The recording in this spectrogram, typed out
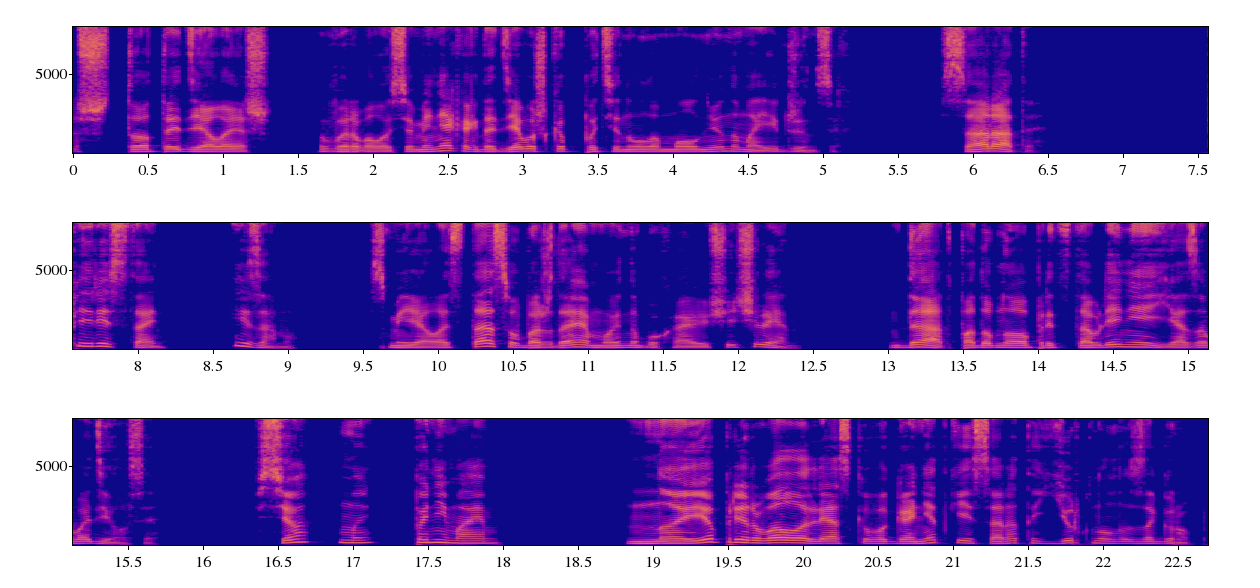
«Что ты делаешь?» — вырвалось у меня, когда девушка потянула молнию на моих джинсах. «Сараты!» «Перестань, Изаму!» — смеялась та, освобождая мой набухающий член. Да, от подобного представления я заводился. «Все мы понимаем». Но ее прервала лязг вагонетки, и Сарата юркнула за гроб.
